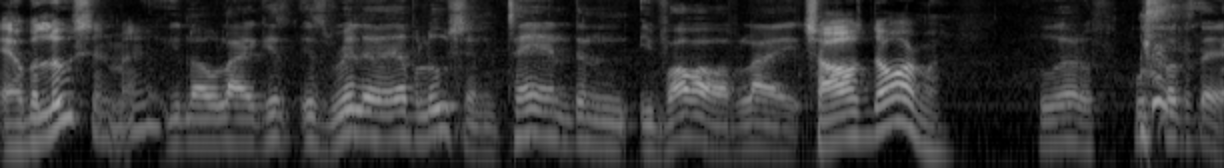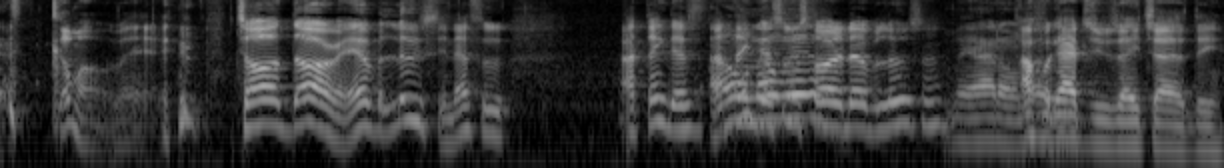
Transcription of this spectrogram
Evolution, man. you know, like it's it's really an evolution. Tan didn't evolve. Like Charles Darwin. whoever who the fuck is that? Come on, man. Charles Darwin, evolution. That's who. I think that's. I, I think that's who man. started evolution. Man, I don't. I know. forgot to use HISD.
